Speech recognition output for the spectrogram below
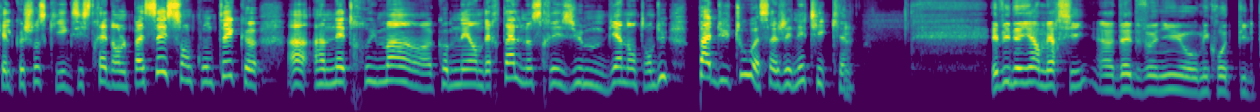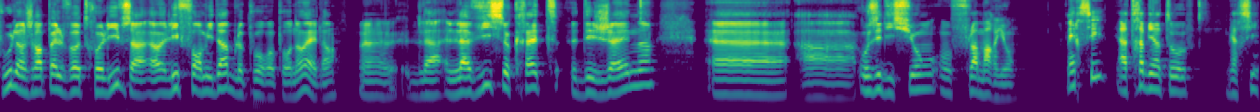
quelque chose qui existerait dans le passé, sans compter qu'un un être humain euh, comme Néandertal ne se résume bien entendu pas du tout à sa génétique. Evelyne merci hein, d'être venu au micro de Pilpoul. Hein. Je rappelle votre livre, c'est un livre formidable pour, pour Noël. Hein. Euh, la, vie secrète des gènes euh, aux éditions Flammarion. Merci. À très bientôt. Merci.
